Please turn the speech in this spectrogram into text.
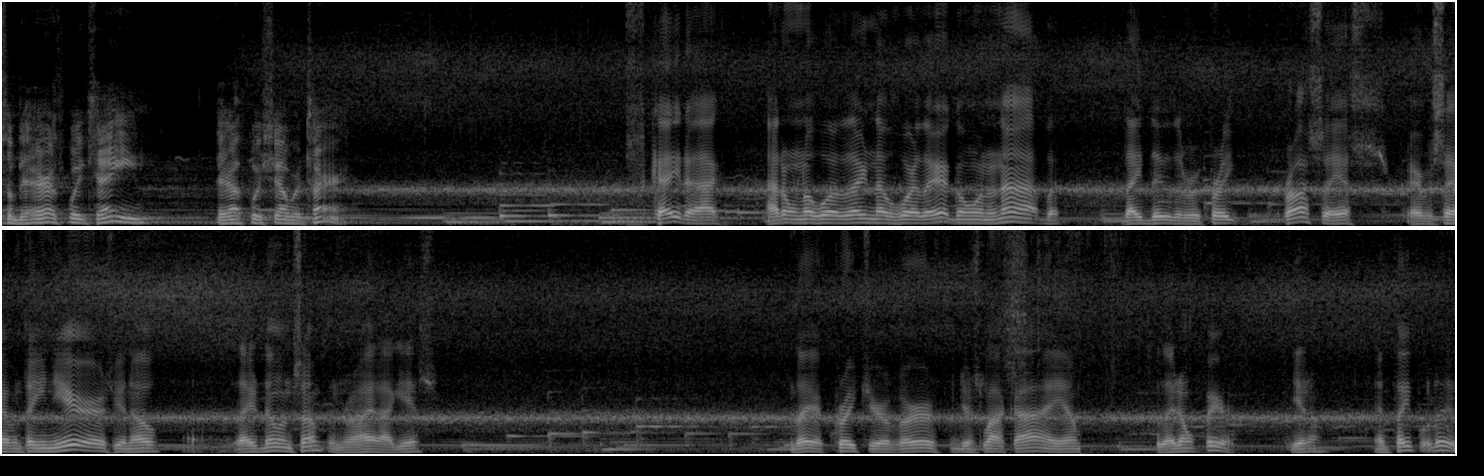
From the earth we came, the earth we shall return. I, I don't know whether they know where they're going or not, but they do the recruit process every 17 years, you know. They're doing something right, I guess. They're a creature of earth just like I am. They don't fear, you know, and people do.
